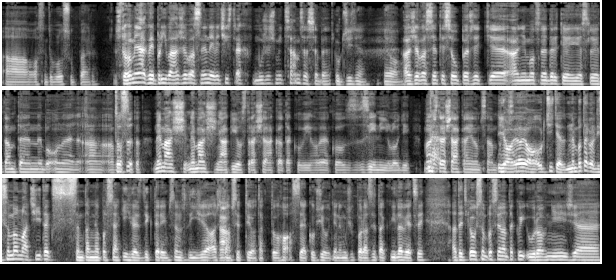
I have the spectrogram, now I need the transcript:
a vlastně to bylo super. Z toho mi nějak vyplývá, že vlastně největší strach můžeš mít sám ze sebe. Určitě, jo. A že vlastně ty soupeři tě ani moc nedrtějí, jestli je tam ten nebo onen. A, a to vlastně se... to... Nemáš, nemáš nějakýho strašáka takového jako z jiný lodi. Máš ne. strašáka jenom sám. Jo, jo, jo, určitě. Nebo takhle, když jsem byl mladší, tak jsem tam měl prostě nějaký hvězdy, kterým jsem zlížel a říkám a. si, ty tak toho asi jako v životě nemůžu porazit takovéhle věci. A teďka už jsem prostě na takový úrovni, že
